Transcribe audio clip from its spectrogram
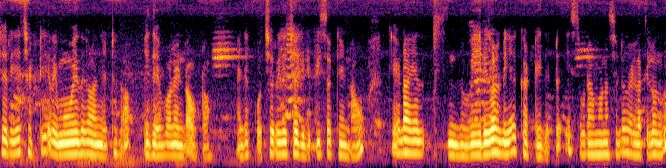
ചെറിയ ചട്ടി റിമൂവ് ചെയ്ത് കളഞ്ഞിട്ട് ഇതാ ഇതേപോലെ ഉണ്ടാവും കേട്ടോ അതിന്റെ ചെറിയ ചകിരി പീസൊക്കെ ഉണ്ടാവും. കേടായ വേരുകളുണ്ടെങ്കിൽ കട്ട് ചെയ്തിട്ട് ഈ സൂഡാമോണസിന്റെ വെള്ളത്തിലൊന്ന്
